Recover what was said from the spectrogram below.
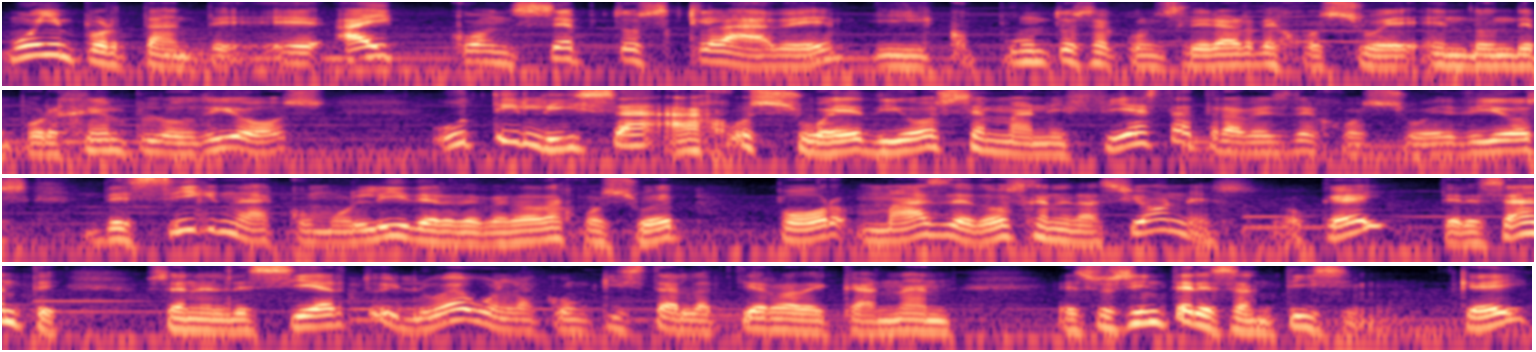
muy importante, eh, hay conceptos clave y puntos a considerar de Josué en donde, por ejemplo, Dios utiliza a Josué, Dios se manifiesta a través de Josué, Dios designa como líder de verdad a Josué por más de dos generaciones, ¿ok? Interesante. O sea, en el desierto y luego en la conquista de la tierra de Canaán. Eso es interesantísimo, ¿ok?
